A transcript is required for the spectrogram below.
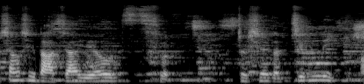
相信大家也有此这些的经历啊，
